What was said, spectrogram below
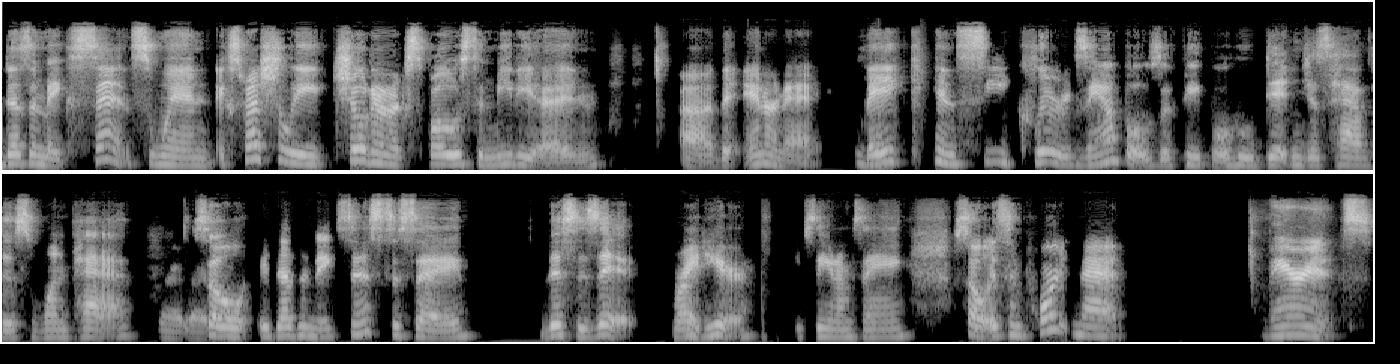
doesn't make sense when, especially children are exposed to media and uh, the internet. Mm-hmm. They can see clear examples of people who didn't just have this one path. Right, right, so right. it doesn't make sense to say, this is it right mm-hmm. here. You see what I'm saying? So it's important that parents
